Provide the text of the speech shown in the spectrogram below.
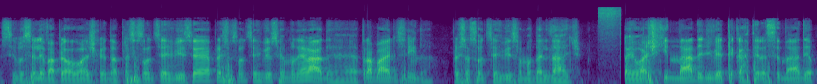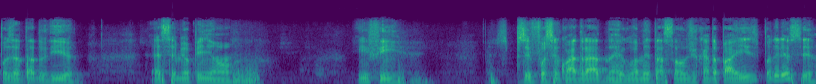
Se você levar pela lógica da prestação de serviço, é prestação de serviço remunerada. É trabalho, sim, né? Prestação de serviço, a modalidade. Eu acho que nada devia ter carteira assinada e aposentadoria. Essa é a minha opinião. Enfim, se fosse enquadrado na regulamentação de cada país, poderia ser.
